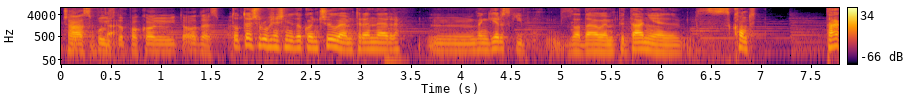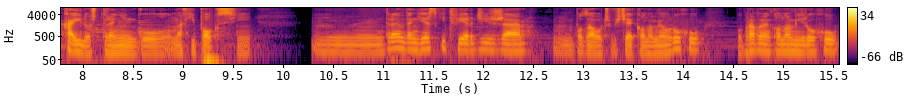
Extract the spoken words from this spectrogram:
czas tak, pójść tak. do pokoju i to odespać. To też również nie dokończyłem. Trener mm, węgierski zadałem pytanie, skąd taka ilość treningu na hipoksji. Mm, Trener węgierski twierdzi, że mm, poza oczywiście ekonomią ruchu, poprawą ekonomii ruchu,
